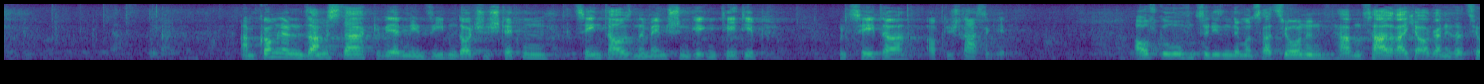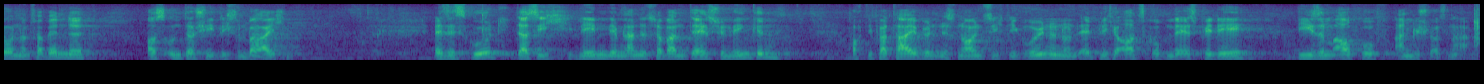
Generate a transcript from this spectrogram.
Am kommenden Samstag werden in sieben deutschen Städten Zehntausende Menschen gegen TTIP und CETA auf die Straße gehen. Aufgerufen zu diesen Demonstrationen haben zahlreiche Organisationen und Verbände aus unterschiedlichsten Bereichen. Es ist gut, dass sich neben dem Landesverband der Hessischen LINKEN auch die Partei BÜNDNIS 90 die GRÜNEN und etliche Ortsgruppen der SPD diesem Aufruf angeschlossen haben.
